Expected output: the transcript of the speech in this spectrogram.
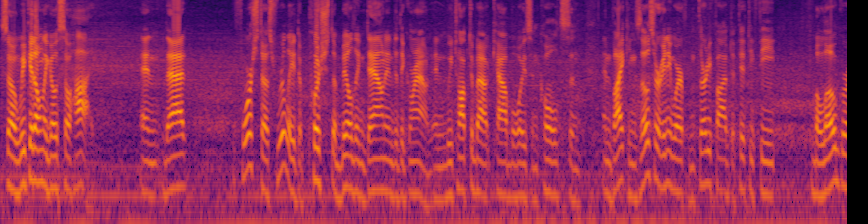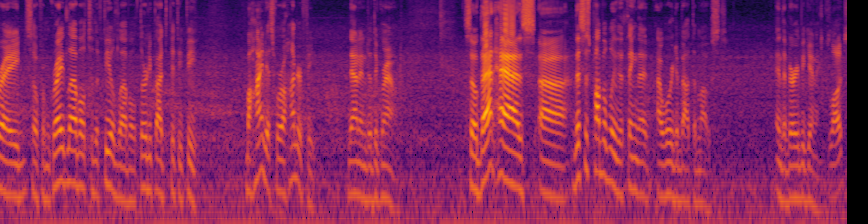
So we could only go so high. And that forced us really to push the building down into the ground. And we talked about Cowboys and Colts and, and Vikings. Those are anywhere from 35 to 50 feet below grade, so from grade level to the field level, 35 to 50 feet. Behind us, we're 100 feet down into the ground. So that has, uh, this is probably the thing that I worried about the most in the very beginning, Floods?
